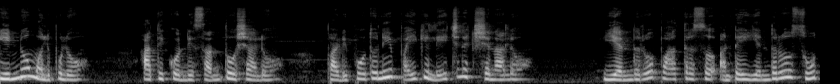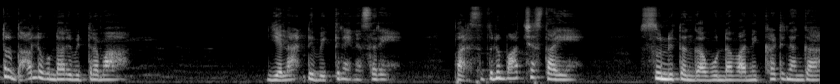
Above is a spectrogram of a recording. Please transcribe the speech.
ఎన్నో మలుపులు అతి కొన్ని సంతోషాలు పడిపోతూనే పైకి లేచిన క్షణాలు. ఎందరో పాత్రసు అంటే ఎందరో సూత్రధారులు ఉండాలి మిత్రమా? ఎలాంటి వ్యక్తినైనా సరే పరిస్థితులు మార్చేస్తాయి. సున్నితంగా ఉన్నవాన్ని కఠినంగా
